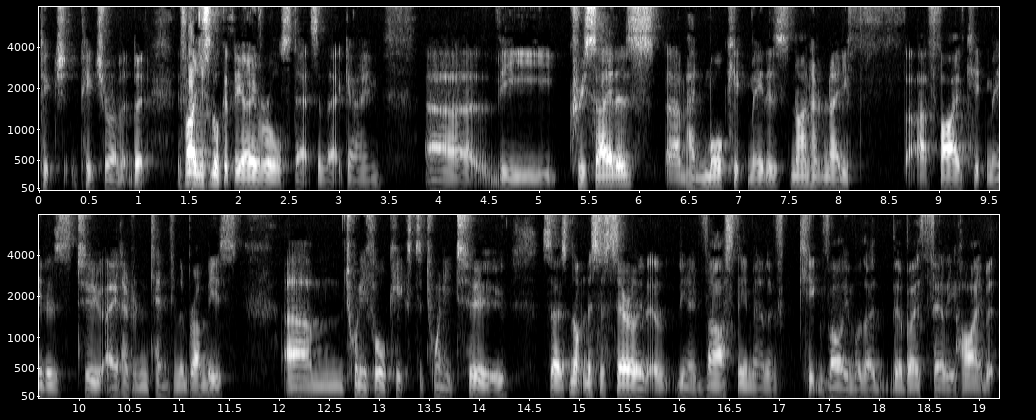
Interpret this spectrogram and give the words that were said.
picture, picture of it. But if I just look at the overall stats of that game, uh, the Crusaders um, had more kick meters, 985 kick meters to 810 from the Brumbies um, 24 kicks to 22. So it's not necessarily you know vastly amount of kick volume, although they're both fairly high. But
